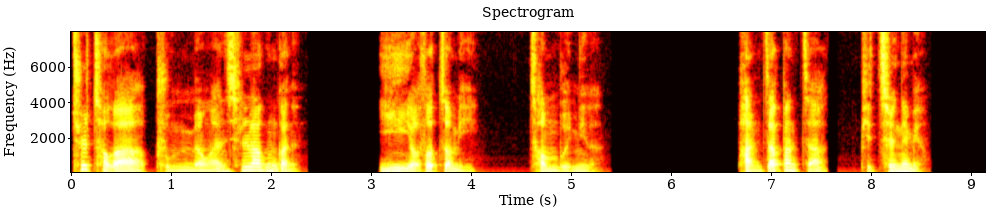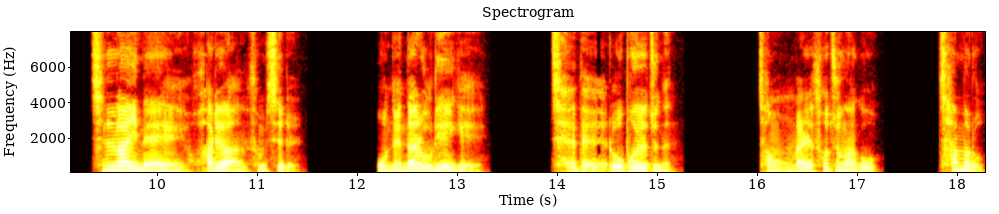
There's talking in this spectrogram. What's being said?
출처가 분명한 신라 금관은 이 여섯 점이 전부입니다. 반짝반짝 빛을 내며 신라인의 화려한 솜씨를 오늘날 우리에게 제대로 보여주는 정말 소중하고 참으로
